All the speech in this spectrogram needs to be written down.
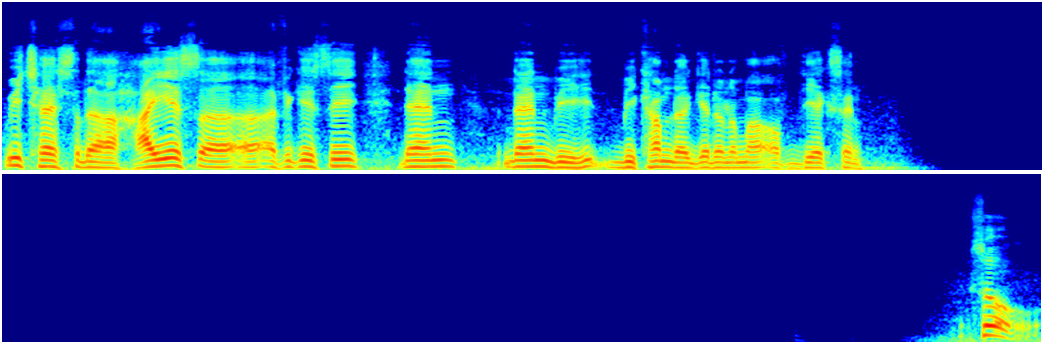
which has the highest uh, uh efficacy, then, then we become the Ganoderma of DXN. So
